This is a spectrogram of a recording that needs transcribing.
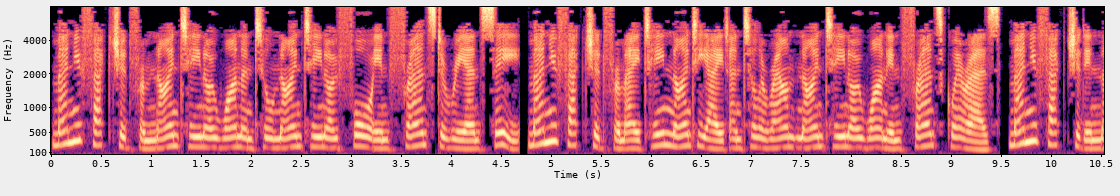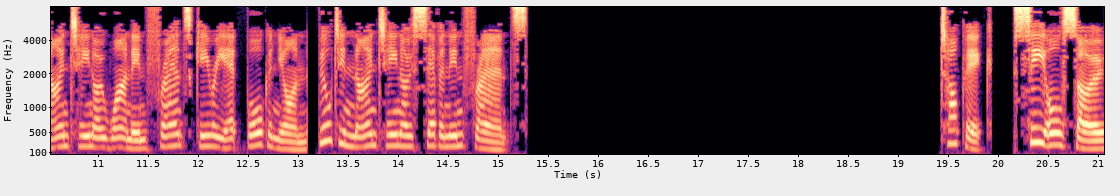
manufactured from 1901 until 1904 in France de Riancey, manufactured from 1898 until around 1901 in France Guéraz, manufactured in 1901 in France Guériet Bourguignon, built in 1907 in France. See also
